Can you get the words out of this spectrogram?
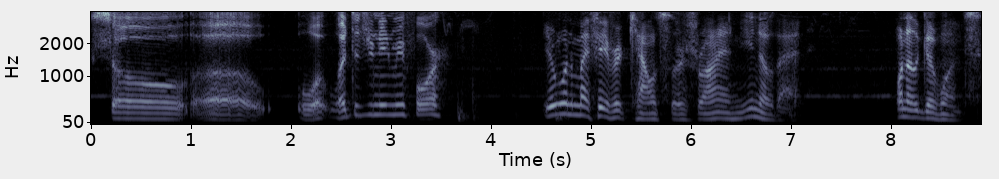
So, uh, what what did you need me for? You're one of my favorite counselors, Ryan. You know that. One of the good ones.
